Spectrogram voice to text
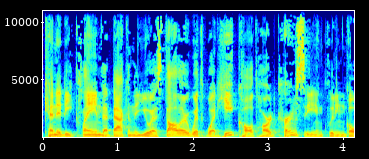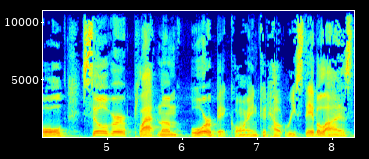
Kennedy claimed that backing the US dollar with what he called hard currency, including gold, silver, platinum, or Bitcoin could help restabilize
